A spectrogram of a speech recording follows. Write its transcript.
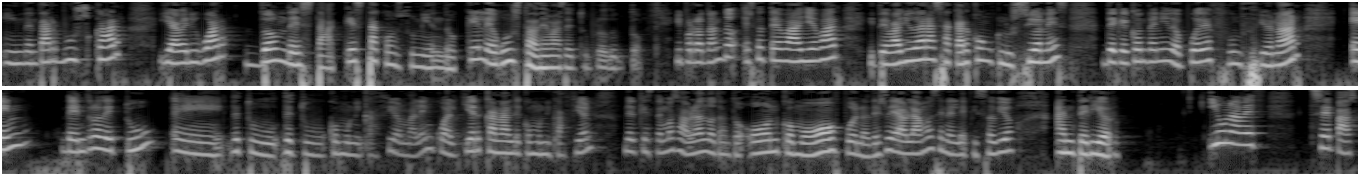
intentar buscar y averiguar dónde está, qué está consumiendo, qué le gusta además de tu producto. Y por lo tanto, esto te va a llevar y te va a ayudar a sacar conclusiones de qué contenido puede funcionar en dentro de tu, eh, de tu, de tu comunicación, ¿vale? En cualquier canal de comunicación del que estemos hablando, tanto on como off, bueno, de eso ya hablamos en el episodio anterior. Y una vez sepas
